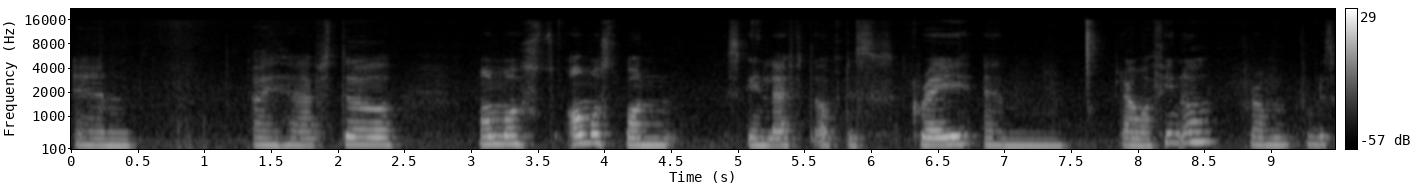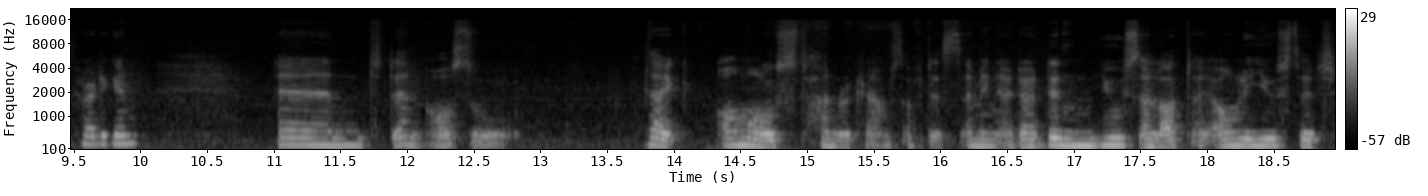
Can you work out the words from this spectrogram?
and I have still almost almost one skein left of this grey um, Rauma from, from this cardigan. And then also like almost 100 grams of this. I mean I didn't use a lot, I only used it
